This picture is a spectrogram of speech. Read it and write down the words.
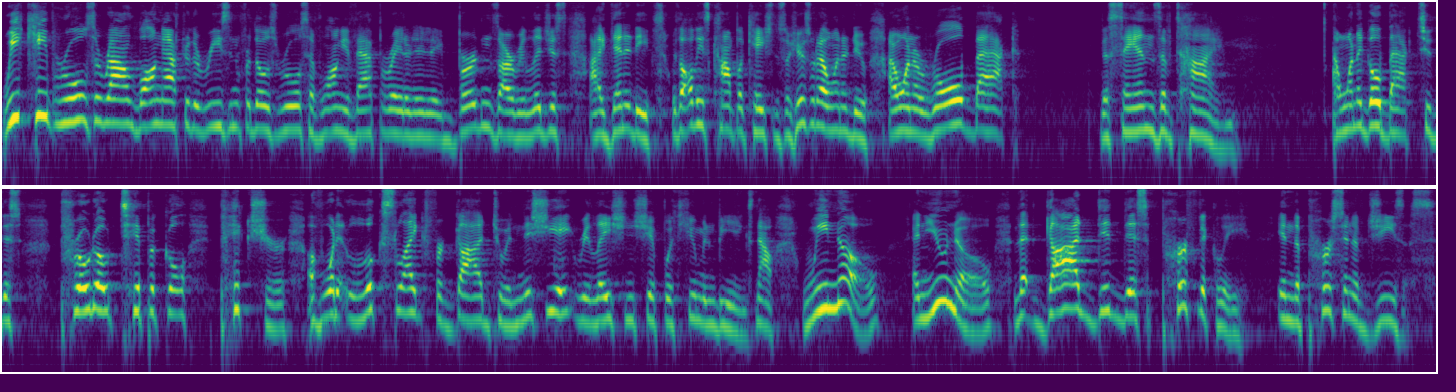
We keep rules around long after the reason for those rules have long evaporated, and it burdens our religious identity with all these complications. So here's what I want to do I want to roll back the sands of time. I want to go back to this prototypical picture of what it looks like for God to initiate relationship with human beings. Now, we know, and you know, that God did this perfectly in the person of Jesus,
